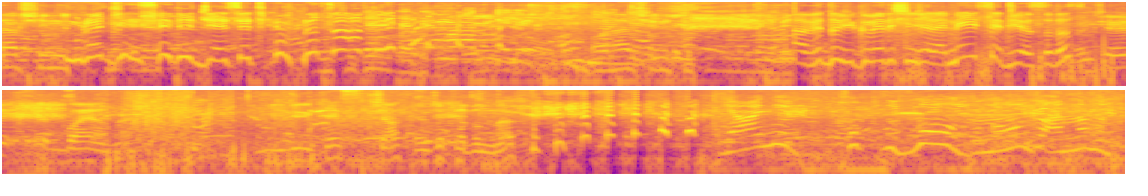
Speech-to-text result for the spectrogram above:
her şeyin Murat CSD, CSD Murat abi. Dede Murat gelir. her şeyin üstüne. Abi duygu ve düşünceler ne hissediyorsunuz? Önce bayanlar. Yüzüğü kes, çat. Önce kadınlar. Yani çok hızlı oldu. Ne oldu anlamadım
